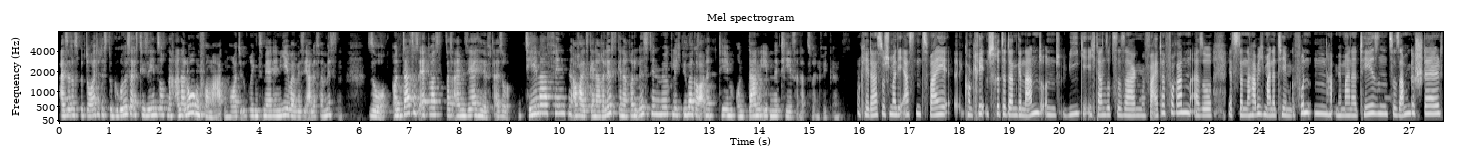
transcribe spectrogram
Also das bedeutet, desto größer ist die Sehnsucht nach analogen Formaten, heute übrigens mehr denn je, weil wir sie alle vermissen. So, und das ist etwas, das einem sehr hilft. Also Thema finden, auch als Generalist, Generalistin möglich, übergeordnete Themen und dann eben eine These dazu entwickeln. Okay, da hast du schon mal die ersten zwei äh, konkreten Schritte dann genannt. Und wie gehe ich dann sozusagen weiter voran? Also jetzt dann habe ich meine Themen gefunden, habe mir meine Thesen zusammengestellt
